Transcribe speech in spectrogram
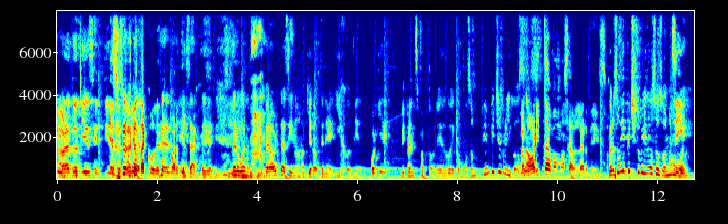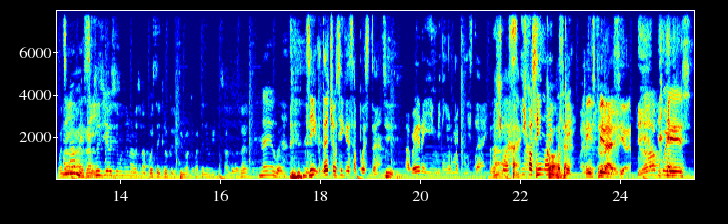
ahora todo tiene sentido. Eso es muy otaku de tu parte. Exacto, güey. Pero bueno, pero ahorita sí no, no quiero tener hijos, ni porque diferentes factores, güey, como son bien pinches ruidosos. Bueno, ahorita vamos a hablar de eso. Pero son bien pinches ruidosos o no, Sí, güey. Bueno, no mames. sí. Ramses y yo hicimos una vez una apuesta y creo que el primero que va a tener un hijo es Aldo, ¿verdad? No, güey. Sí, de hecho, sigue esa apuesta. Sí. A ver, y mi señor maquinista. Ah, Hijos, hijos sí, no, ¿y por qué? Qué inspiración. No, pues,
